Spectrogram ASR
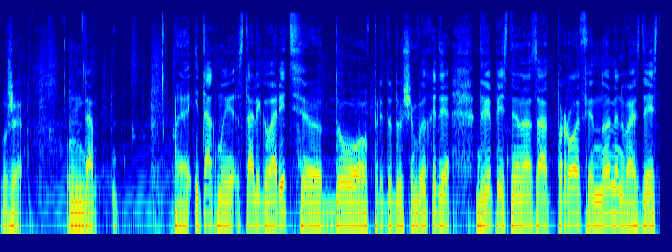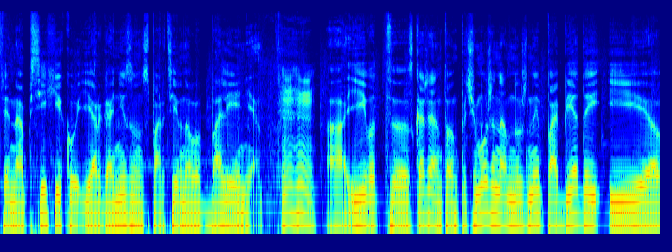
уже. Да. Э, Итак, мы стали говорить э, до в предыдущем выходе две песни назад про феномен воздействия на психику и организм спортивного боления. А, И вот э, скажи, Антон, почему же нам нужны победы и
